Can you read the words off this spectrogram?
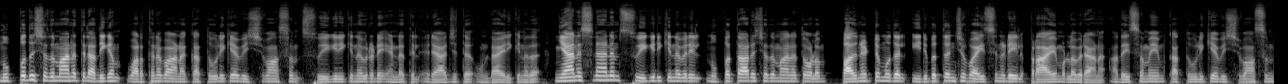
മുപ്പത് ശതമാനത്തിലധികം വർധനവാണ് കത്തോലിക്ക വിശ്വാസം സ്വീകരിക്കുന്നവരുടെ എണ്ണത്തിൽ രാജ്യത്ത് ഉണ്ടായിരിക്കുന്നത്. ജ്ഞാനസ്നാനം സ്വീകരിക്കുന്നവരിൽ മുപ്പത്താറ് ശതമാനത്തോളം പതിനെട്ട് മുതൽ ഇരുപത്തഞ്ച് വയസ്സിനിടയിൽ പ്രായമുള്ളവരാണ്. അതേസമയം കത്തോലിക്ക വിശ്വാസം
